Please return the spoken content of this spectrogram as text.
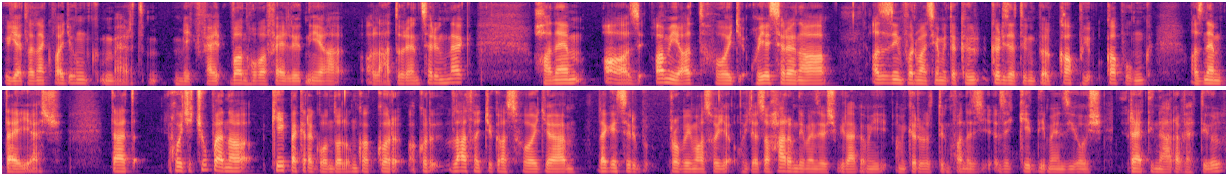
ügyetlenek vagyunk, mert még fej, van hova fejlődni a, a látórendszerünknek, hanem az, amiatt, hogy, hogy egyszerűen a, az az információ, amit a környezetünkből kap, kapunk, az nem teljes. Tehát, hogyha csupán a képekre gondolunk, akkor, akkor láthatjuk azt, hogy a legegyszerűbb probléma az, hogy, hogy az a háromdimenziós világ, ami, ami körülöttünk van, ez, ez egy kétdimenziós retinára vetül,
